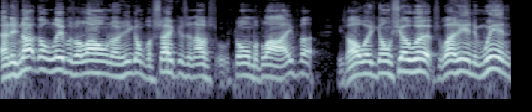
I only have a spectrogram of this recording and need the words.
And he's not going to leave us alone or he's going to forsake us in our storm of life. Uh, he's always going to show up. So what he and when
